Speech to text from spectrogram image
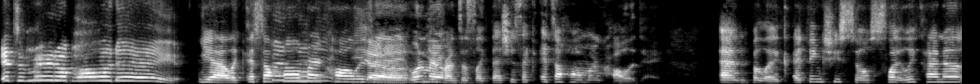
it's a made up holiday. Yeah, like To it's a Hallmark holiday. Yeah, One of my yep. friends is like that. She's like, it's a Hallmark holiday. And but like I think she still slightly kind of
